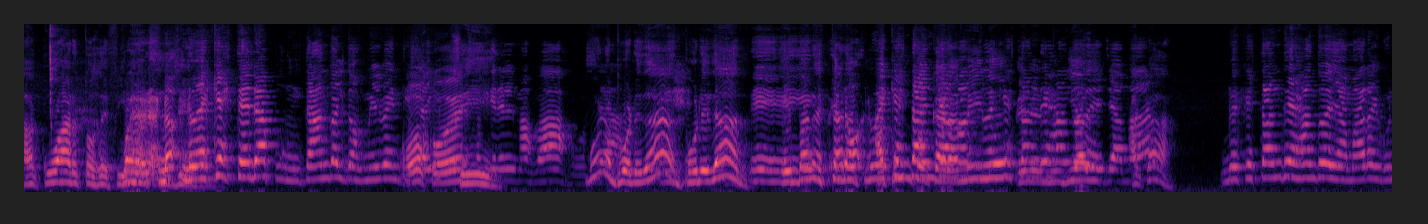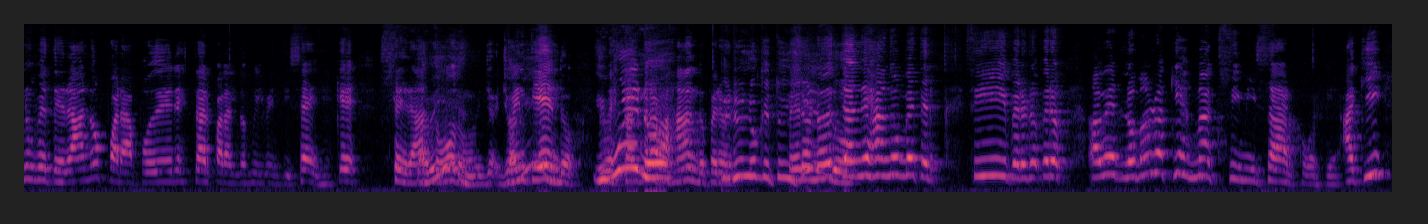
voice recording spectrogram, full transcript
A cuartos de final. Bueno, no, no es que estén apuntando al 2026 Ojo, y eh. Sí. el más bajo. o Bueno, sea, por edad, por edad. eh, Eh, van a estar no- a, no a es que punto están llama- caramelo no es que están en el dejando mundial de llamar. acá. No es que están dejando de llamar a algunos veteranos para poder estar para el 2026. Es que se da bien, todo. Yo, entiendo. Y están bueno, trabajando, pero, pero es lo que estoy pero no están dejando un veterano. Sí, pero, no- pero a ver, lo malo aquí es maximizar, Jorge. Aquí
